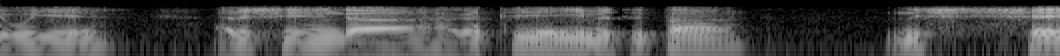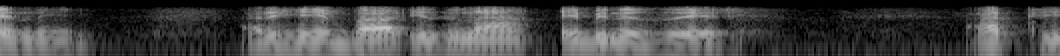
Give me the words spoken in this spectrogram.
ibuye arishinga hagati y'imisipa n'isheni arihimba izina ebinezeri ati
